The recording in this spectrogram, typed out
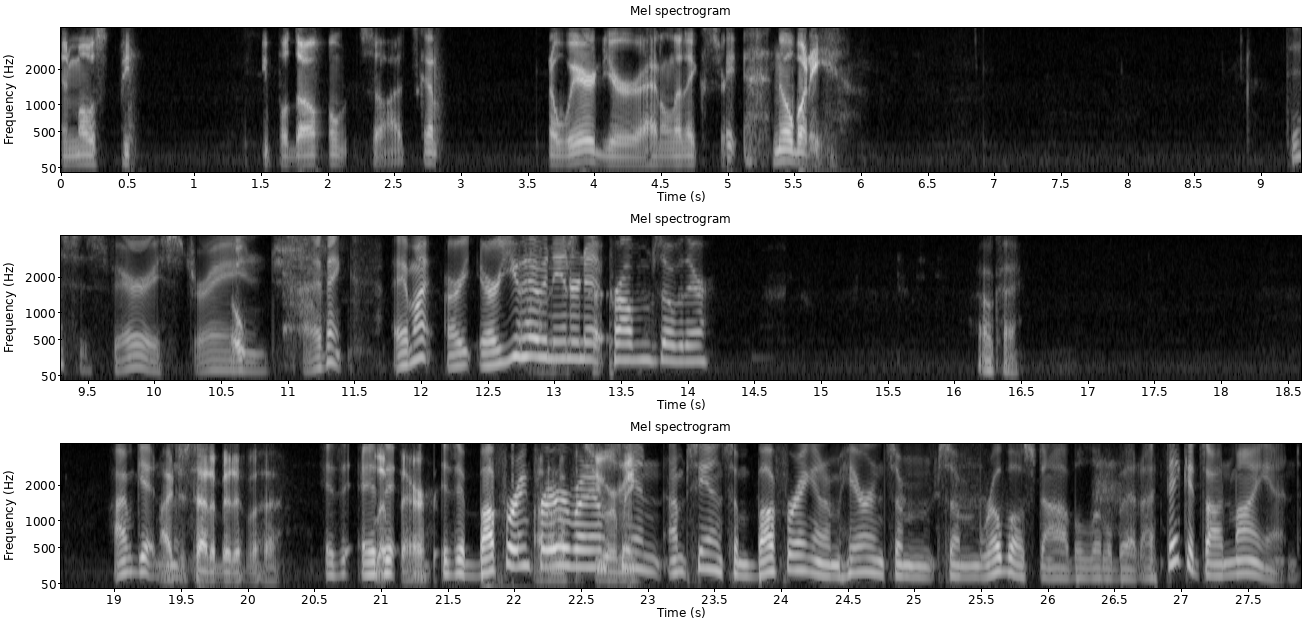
and most pe- people don't. So it's kind of weird. Your analytics, nobody. This is very strange. I think. Am I? Are Are you having internet problems over there? Okay. I'm getting. I just had a bit of a. is it is it there. is it buffering for I don't know if everybody? I'm or me. seeing I'm seeing some buffering and I'm hearing some some robo snob a little bit. I think it's on my end.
